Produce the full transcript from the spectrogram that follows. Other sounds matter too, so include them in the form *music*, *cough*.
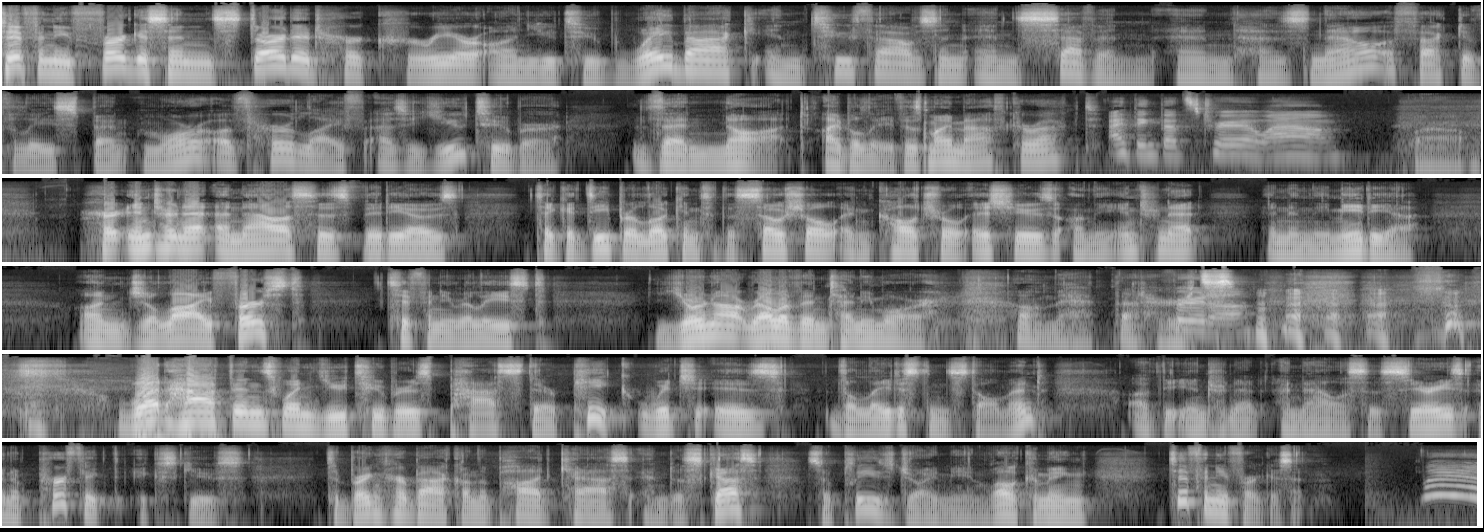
Tiffany Ferguson started her career on YouTube way back in 2007 and has now effectively spent more of her life as a YouTuber than not, I believe. Is my math correct? I think that's true. Wow. Wow. Her internet analysis videos take a deeper look into the social and cultural issues on the internet and in the media. On July 1st, Tiffany released You're Not Relevant Anymore. *laughs* Oh man, that hurts. *laughs* *laughs* What happens when YouTubers pass their peak, which is the latest installment of the Internet Analysis series, and a perfect excuse to bring her back on the podcast and discuss. So please join me in welcoming Tiffany Ferguson.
